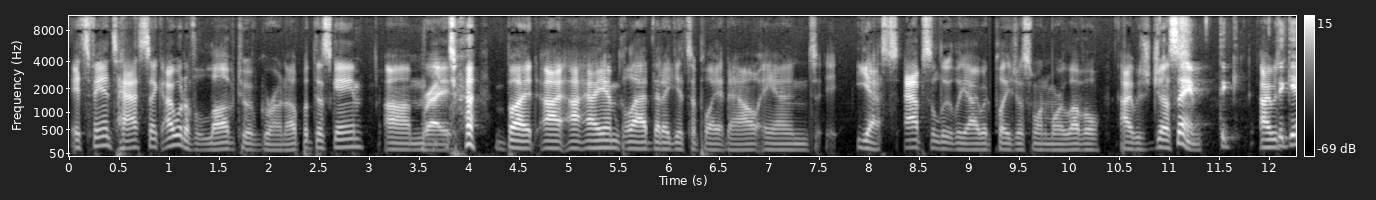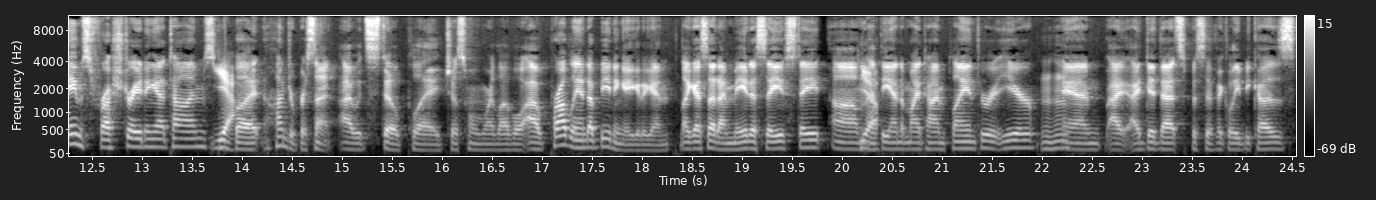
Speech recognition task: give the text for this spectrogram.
it's fantastic. I would have loved to have grown up with this game. Um, Right. but I, I, I am glad that I get to play it now. And yes, absolutely, I would play just one more level. I was just Same. The, I was- the game's frustrating at times. Yeah. But 100%, I would still play just one more level. I'll probably end up beating it again. Like I said, I made a save state um, Yeah. at the end of my time playing through it here. And I, I did that specifically because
